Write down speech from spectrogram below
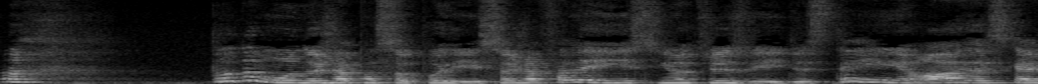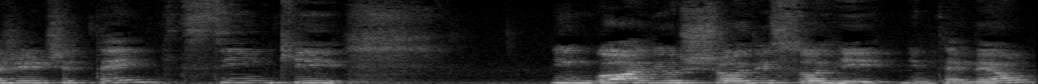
Todo mundo já passou por isso, eu já falei isso em outros vídeos. Tem horas que a gente tem sim que engole o choro e sorri, entendeu?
